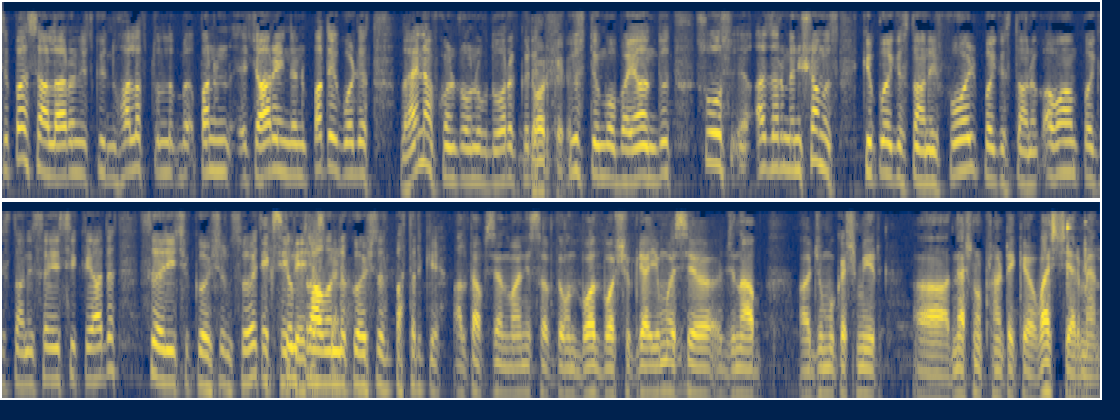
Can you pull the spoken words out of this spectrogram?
سپہ سالارن اس حلف تل پن چارج دن پتہ لائن آف کنٹرول دور کر تمو بیان دت سہ اظہر من شمس کہ پاکستان فوج پاکستان عوام پاکستانی سیاسی قیادت ساری قشر ست تراون قشر پتھر کی الطاف حسین وانی صاحب تہد بہت بہت شکریہ۔ جناب جموں کشمیر نیشنل فرنٹ کے وائس چیئرمین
